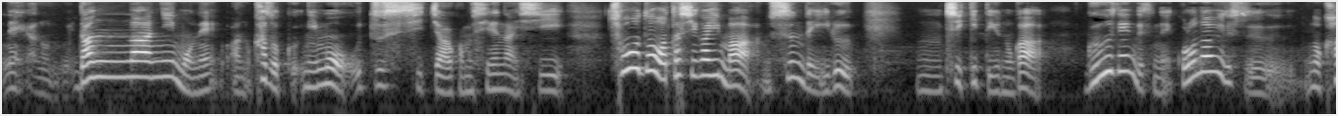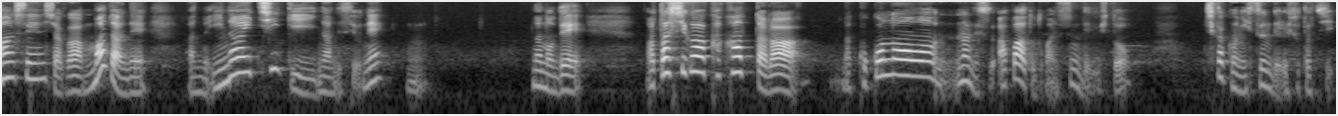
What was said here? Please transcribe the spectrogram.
あね、あの、旦那にもね、あの、家族にも移しちゃうかもしれないし、ちょうど私が今住んでいる、うん、地域っていうのが、偶然ですね、コロナウイルスの感染者がまだね、あの、いない地域なんですよね。うん、なので、私がかかったら、ここの、何です、アパートとかに住んでる人、近くに住んでる人たち、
